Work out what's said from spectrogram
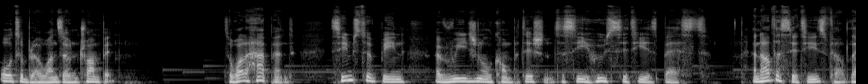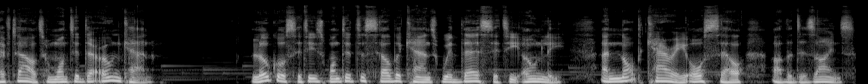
or to blow one's own trumpet. So, what happened seems to have been a regional competition to see whose city is best, and other cities felt left out and wanted their own can. Local cities wanted to sell the cans with their city only, and not carry or sell other designs.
